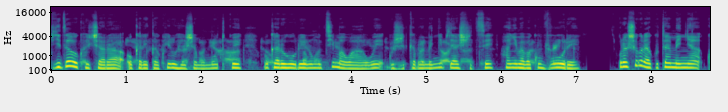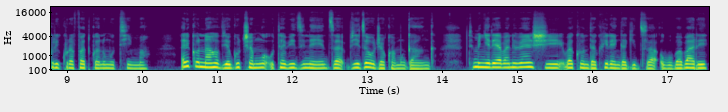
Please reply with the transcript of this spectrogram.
byiza kwicara ukareka kwiruhisha mu mutwe ukaruhurira umutima wawe gushika bamenye ibyashitse hanyuma bakuvure urashobora kutamenya kuri kurafatwa n'umutima ariko naho vyogucamwo utabizi neza byiza uja kwa muganga. Tumenyereye abantu benshi bakunda kwirengagiza ububabare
